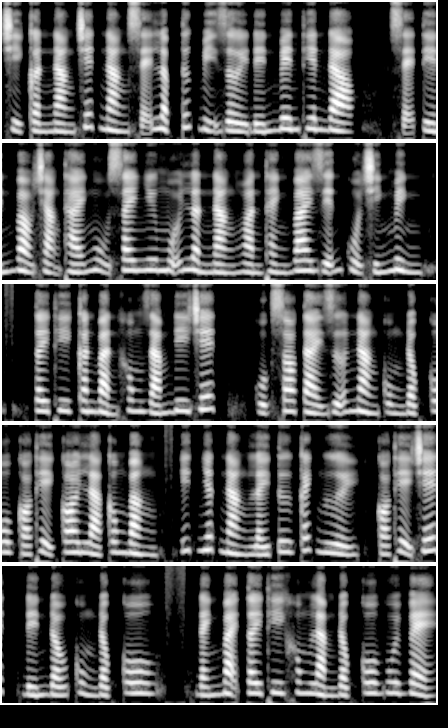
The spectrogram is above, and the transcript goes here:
Chỉ cần nàng chết nàng sẽ lập tức bị rời đến bên thiên đạo, sẽ tiến vào trạng thái ngủ say như mỗi lần nàng hoàn thành vai diễn của chính mình. Tây Thi căn bản không dám đi chết, Cuộc so tài giữa nàng cùng độc cô có thể coi là công bằng, ít nhất nàng lấy tư cách người, có thể chết, đến đấu cùng độc cô. Đánh bại Tây Thi không làm độc cô vui vẻ,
